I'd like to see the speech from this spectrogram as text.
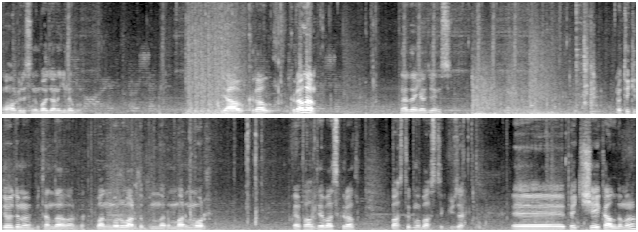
Oha birisinin bacağını yine bu. Ya kral. Kralım. Nereden geleceğiniz? Öteki de öldü mü? Bir tane daha vardı. Van moru vardı bunların. Var mor. F6'ya bas kral. Bastık mı? Bastık. Güzel. Ee, peki şey kaldı mı?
